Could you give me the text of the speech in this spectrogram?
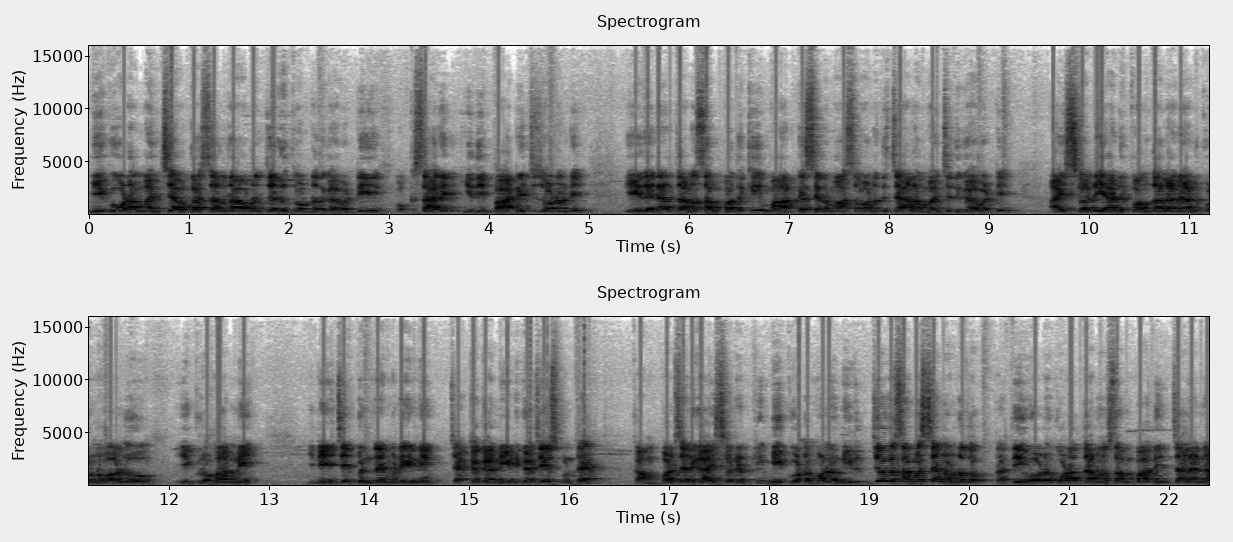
మీకు కూడా మంచి అవకాశాలు రావడం జరుగుతూ ఉంటుంది కాబట్టి ఒకసారి ఇది పాటించి చూడండి. ఏదైనా ధన సంపదకి మార్గశిర మాసం అనేది చాలా మంచిది కాబట్టి ఐశ్వర్యాన్ని పొందాలని అనుకున్న వాళ్ళు ఈ గృహాన్ని నేను చెప్పిన రెమెడీని చక్కగా నీట్గా చేసుకుంటే కంపల్సరీగా ఐశ్వర్యంకి మీ కుటుంబంలో నిరుద్యోగ సమస్య ఉండదు. ప్రతి వాడు కూడా ధనం సంపాదించాలనే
